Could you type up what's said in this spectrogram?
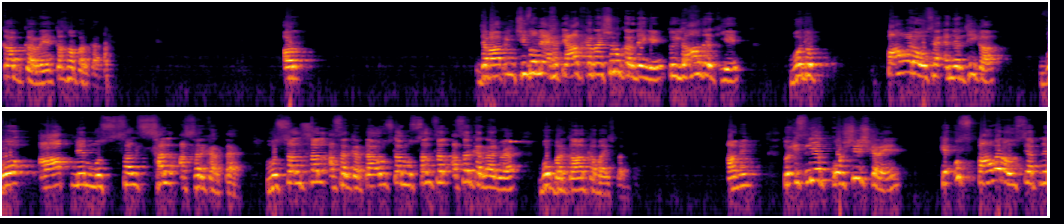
کب کر رہے ہیں، کہاں پر کر رہے ہیں۔ اور جب آپ ان چیزوں میں احتیاط کرنا شروع کر دیں گے، تو یاد رکھیے، وہ جو پاور ہاؤس ہے انرجی کا وہ آپ میں مسلسل اثر کرتا ہے۔ مسلسل اثر کرتا ہے اور اس کا مسلسل اثر کرنا جو ہے، وہ برکات کا باعث بنتا ہے۔ آمین۔ تو اس لیے کوشش کریں کہ اس پاور ہاؤس سے اپنے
